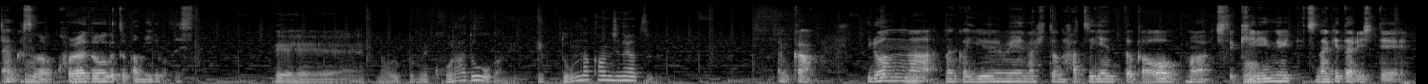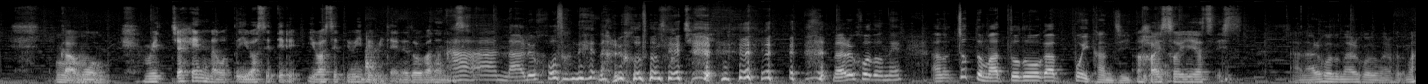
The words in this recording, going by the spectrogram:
なんかそのコラ道具とか見ることです。へえなるほどね。コラ動画ね。えどんな感じのやつ？なんか、いろんな、なんか有名な人の発言とかを、まあ、ちょっと切り抜いてつなげたりして、なんかもうんうんう、めっちゃ変なこと言わせてる、言わせてみるみたいな動画なんですよ。ああなるほどね。なるほどね。なるほどね。あのちょっとマット動画っぽい感じ？あはい、そういうやつです。あなるほどなるほどなるほど。ま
